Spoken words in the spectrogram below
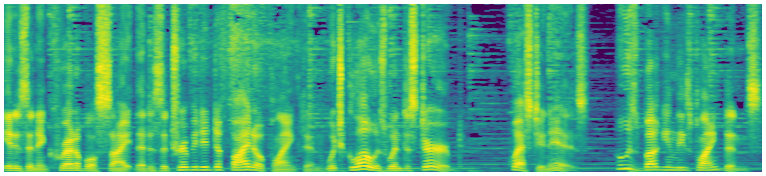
It is an incredible sight that is attributed to phytoplankton, which glows when disturbed. Question is, who's bugging these planktons?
